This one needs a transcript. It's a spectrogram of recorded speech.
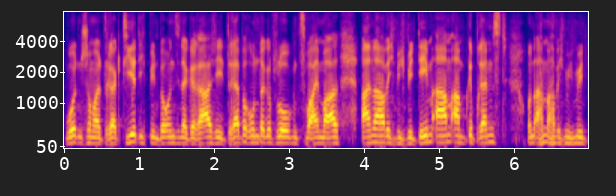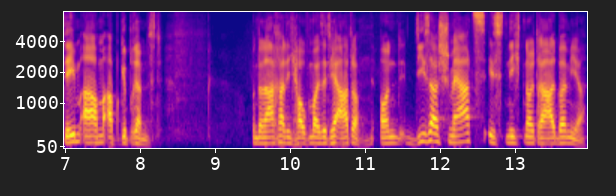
wurden schon mal traktiert. Ich bin bei uns in der Garage die Treppe runtergeflogen, zweimal. Einmal habe ich mich mit dem Arm abgebremst und einmal habe ich mich mit dem Arm abgebremst. Und danach hatte ich haufenweise Theater. Und dieser Schmerz ist nicht neutral bei mir.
